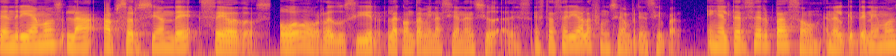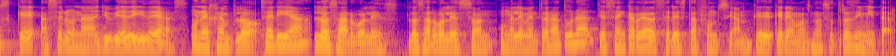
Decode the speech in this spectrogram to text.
tendríamos la absorción de CO2 o reducir la contaminación en ciudades. Esta sería la función principal. En el tercer paso, en el que tenemos que hacer una lluvia de ideas, un ejemplo sería los árboles. Los árboles son un elemento natural que se encarga de hacer esta función que queremos nosotros imitar.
